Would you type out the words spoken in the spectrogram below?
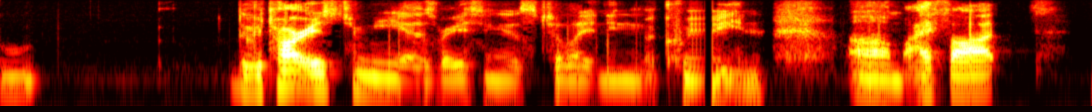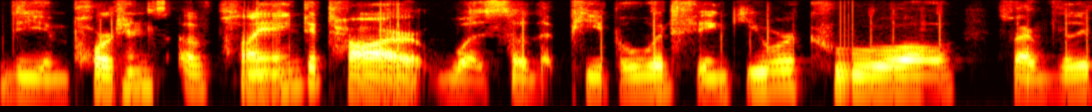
the guitar is to me as racing is to Lightning McQueen. Um, I thought the importance of playing guitar was so that people would think you were cool. So I really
